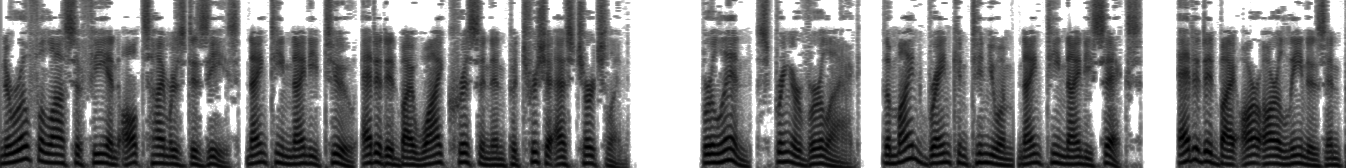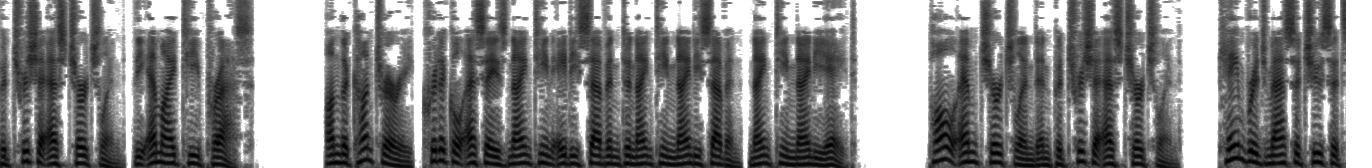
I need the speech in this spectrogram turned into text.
Neurophilosophy and Alzheimer's Disease, 1992 edited by Y. Christen and Patricia S. Churchland. Berlin, Springer Verlag. The Mind-Brain Continuum 1996. Edited by R. R. Llinás and Patricia S. Churchland, The MIT Press. On the Contrary, Critical Essays 1987–1997, 1998. Paul M. Churchland and Patricia S. Churchland. Cambridge, Massachusetts,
